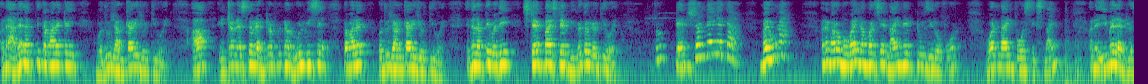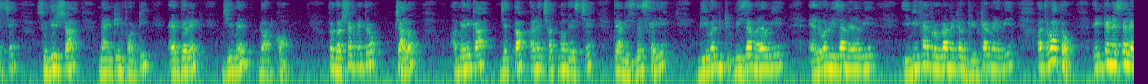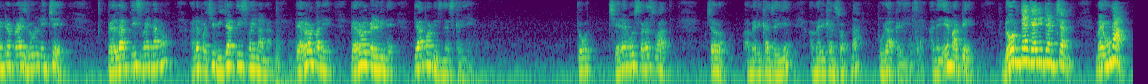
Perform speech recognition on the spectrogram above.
અને આને લગતી તમારે કંઈ વધુ જાણકારી જોઈતી હોય, આ ઇન્ટરનેશનલ એન્ટરપ્રિનર રૂલ વિશે તમારે વધુ જાણકારી જોઈતી હોય, એને લગતી બધી સ્ટેપ બાય સ્ટેપ વિગતો જોઈતી હોય, તો ટેન્શન નહીં લેતા. ભાઈ હું ના. અને મારો મોબાઈલ નંબર છે nine eight two zero four one nine four six nine અને ઈમેલ એડ્રેસ છે Sudhir Shah nineteen forty at the rate Gmail dot com તો દર્શક મિત્રો, ચાલો, અમેરિકા જે તક અને છતનો દેશ છે, ત્યાં બિઝનેસ કરીએ. બી વન વિઝા મેળવીએ એલ વન વિઝા મેળવીએ ઈબી ફાઈવ પ્રોગ્રામ હેઠળ ગ્રીન કાર્ડ મેળવીએ, અથવા તો ઇન્ટરનેશનલ એન્ટરપ્રાઇઝ રૂલ નીચે પહેલા ત્રીસ મહિનાનો અને પછી બીજા ત્રીસ મહિનાના પેરોલ બની પેરોલ મેળવીને ત્યાં પણ બિઝનેસ કરીએ. તો છે ને બહુ સરસ વાત. ચલો, અમેરિકા જઈએ. અમેરિકન સ્વપ્ન પૂરા કરીએ. અને એ માટે ડોન્ટ ટેક એની ટેન્શન મેં હું ના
